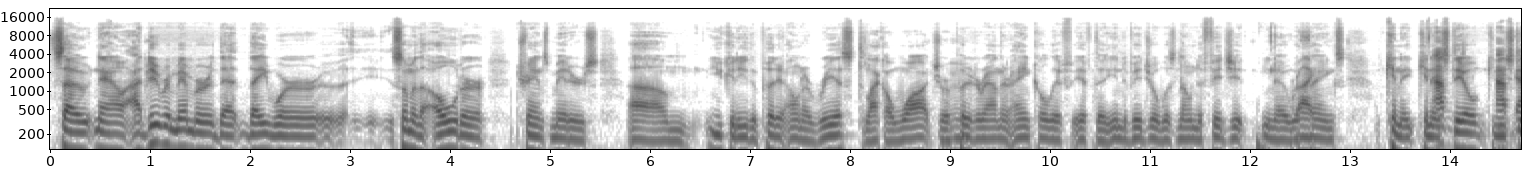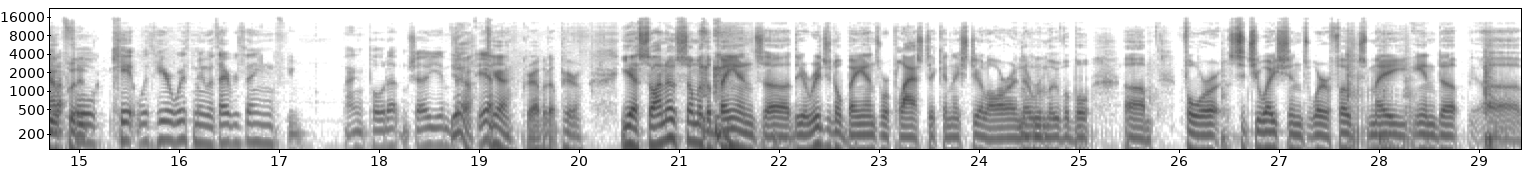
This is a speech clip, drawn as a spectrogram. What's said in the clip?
So now I do remember that they were uh, some of the older transmitters. Um, you could either put it on a wrist like a watch, or Mm-hmm. put it around their ankle if, if the individual was known to fidget, you know, with Right. things. Can it can it I've- still can you I've still got a put full it? kit with here with me with everything. If you, I can pull it up and show you. Yeah. But yeah. yeah. grab it up here. Yeah, so I know some of the bands, uh, the original bands were plastic, and they still are, and they're removable um, for situations where folks may end up. Uh,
